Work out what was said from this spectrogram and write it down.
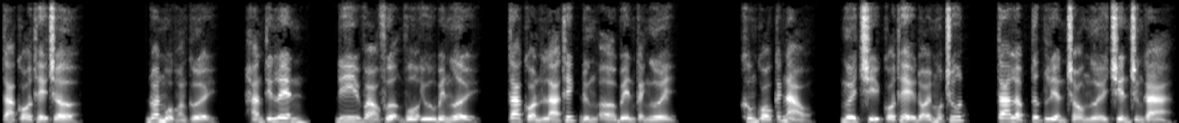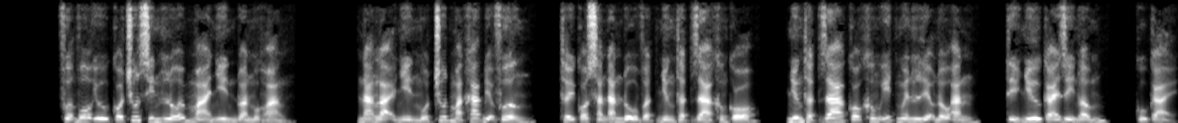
ta có thể chờ. Đoan Mục Hoàng cười, hắn tiến lên, đi vào Phượng Vô Ưu bên người, ta còn là thích đứng ở bên cạnh ngươi. Không có cách nào, ngươi chỉ có thể đói một chút, ta lập tức liền cho ngươi chiên trứng gà. Phượng Vô Ưu có chút xin lỗi mà nhìn Đoan Mục Hoàng. Nàng lại nhìn một chút mặt khác địa phương, thấy có sắn ăn đồ vật nhưng thật ra không có, nhưng thật ra có không ít nguyên liệu nấu ăn, tỉ như cái gì nấm, củ cải,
